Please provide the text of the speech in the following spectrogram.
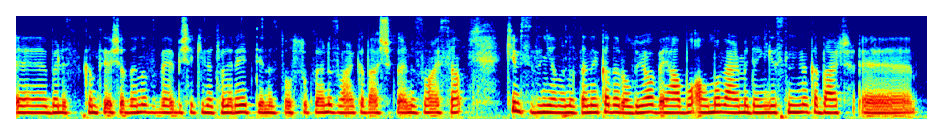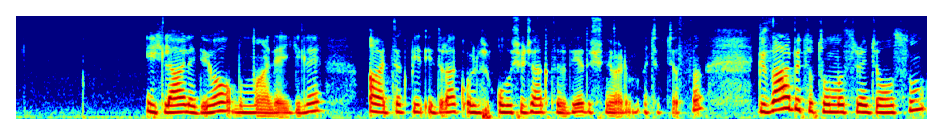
e, böyle sıkıntı yaşadığınız ve bir şekilde tolere ettiğiniz dostluklarınız ve arkadaşlıklarınız varsa kim sizin yanınızda ne kadar oluyor veya bu alma verme dengesini ne kadar e, ihlal ediyor bunlarla ilgili artık bir idrak oluşacaktır diye düşünüyorum açıkçası. Güzel bir tutulma süreci olsun.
